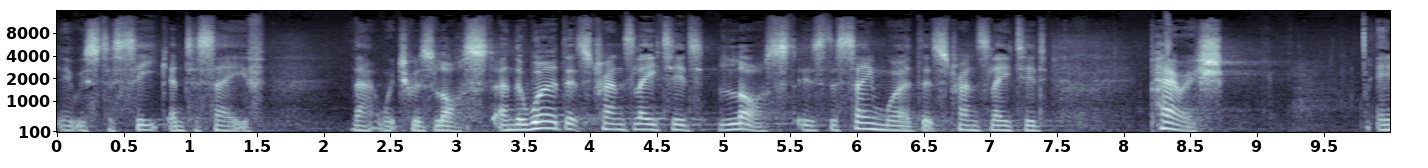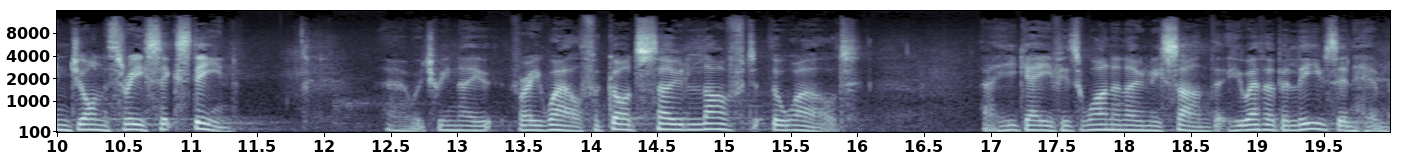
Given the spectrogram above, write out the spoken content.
It was to seek and to save that which was lost. And the word that's translated lost is the same word that's translated perish in John 3:16, uh, which we know very well. For God so loved the world that he gave his one and only son that whoever believes in him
